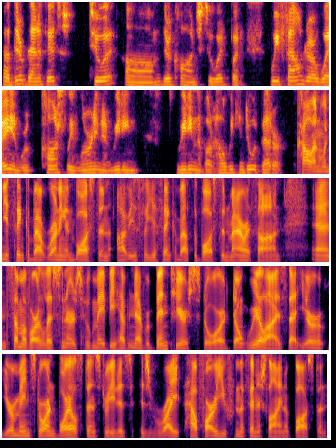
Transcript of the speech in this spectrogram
Now, there are benefits to it, um, there are cons to it, but we found our way, and we're constantly learning and reading reading about how we can do it better. Colin, when you think about running in Boston, obviously you think about the Boston Marathon. And some of our listeners who maybe have never been to your store don't realize that your your main store on Boylston Street is is right. How far are you from the finish line of Boston?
